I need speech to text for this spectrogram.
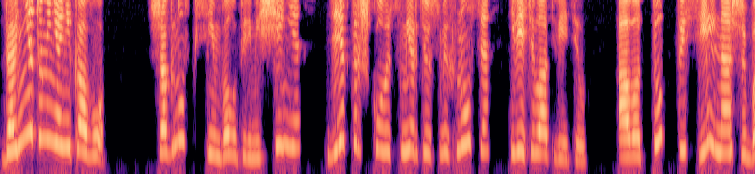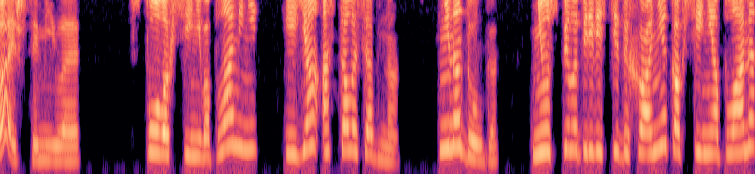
Да нет у меня никого! Шагнув к символу перемещения, директор школы смерти усмехнулся и весело ответил. А вот тут ты сильно ошибаешься, милая. В сполох синего пламени и я осталась одна. Ненадолго. Не успела перевести дыхание, как синее пламя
